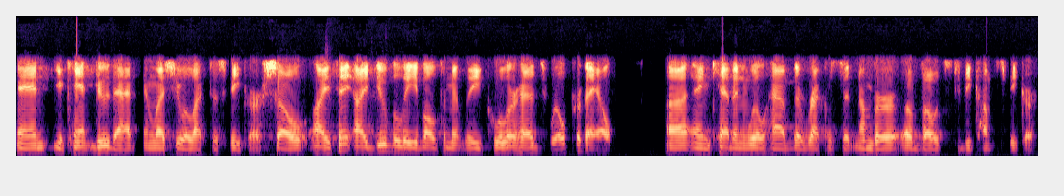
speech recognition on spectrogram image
And you can't do that unless you elect a speaker. So I think I do believe ultimately cooler heads will prevail, uh, and Kevin will have the requisite number of votes to become speaker.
